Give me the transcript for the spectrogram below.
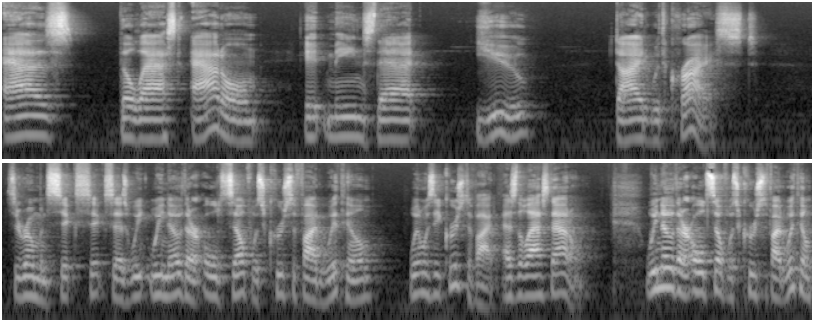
As the last Adam, it means that you died with Christ. See, Romans 6 6 says, we, we know that our old self was crucified with him. When was he crucified? As the last Adam. We know that our old self was crucified with him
